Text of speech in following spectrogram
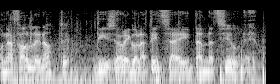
Una folle notte di sregolatezza e dannazione.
